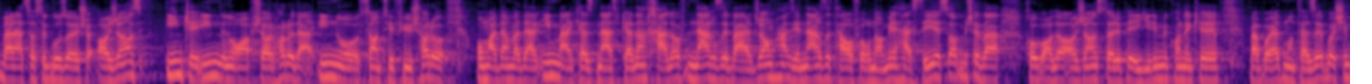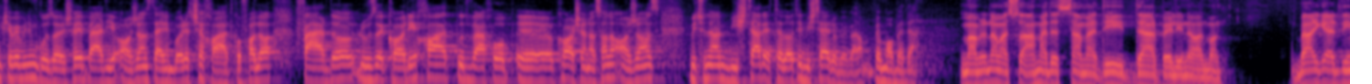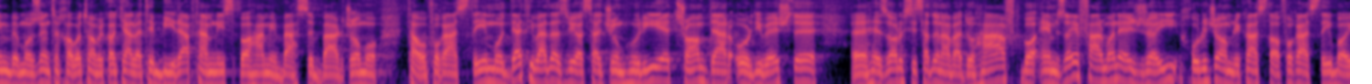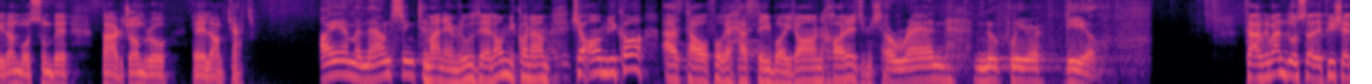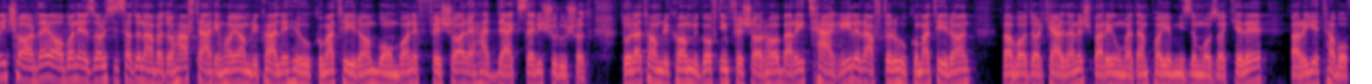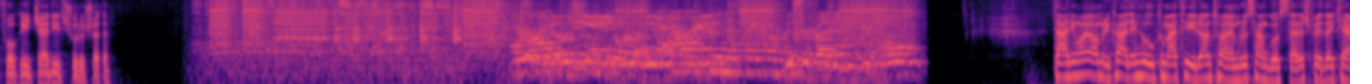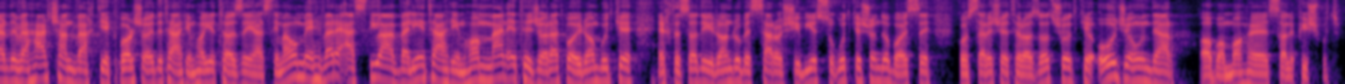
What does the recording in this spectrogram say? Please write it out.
بر اساس گزارش آژانس این که این نوع آبشارها رو در این نوع سانتریفیوژ ها رو اومدن و در این مرکز نصب کردن خلاف نقض برجام هست یا نقض توافقنامه هسته‌ای حساب میشه و خب حالا آژانس داره پیگیری می‌کنه که و باید منتظر باشیم که ببینیم گزارش های بعدی آژانس در این باره چه خواهد گفت. حالا فردا روز کاری خواهد بود و خب کارشناسان آژانس می‌تونن بیشتر اطلاعات بیشتری رو به ما بدن. ممنونم از تو احمد سمدی در برلین آلمان. برگردیم به موضوع انتخابات آمریکا که البته بی ربط هم نیست با همین بحث برجام و توافق هسته مدتی بعد از ریاست جمهوری ترامپ در اردیبهشت 1397 با امضای فرمان اجرایی خروج آمریکا از توافق هسته با ایران موسوم به برجام رو اعلام کرد. من امروز اعلام می کنم که آمریکا از توافق هسته‌ای با ایران خارج می شود. تقریبا دو سال پیش یعنی 14 آبان 1397 تحریم های آمریکا علیه حکومت ایران به عنوان فشار حداکثری شروع شد. دولت آمریکا می‌گفت این فشارها برای تغییر رفتار حکومت ایران و وادار کردنش برای اومدن پای میز مذاکره برای توافقی جدید شروع شده. تحریم های آمریکا علیه حکومت ایران تا امروز هم گسترش پیدا کرده و هر چند وقت یک بار شاهد تحریم های تازه هستیم. اما محور اصلی و اولیه تحریم ها منع تجارت با ایران بود که اقتصاد ایران رو به سراشیبی سقوط کشوند و باعث گسترش اعتراضات شد که اوج اون در آبان ماه سال پیش بود.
